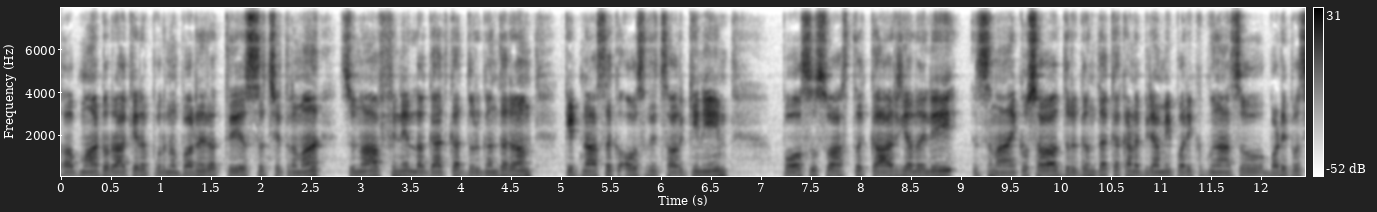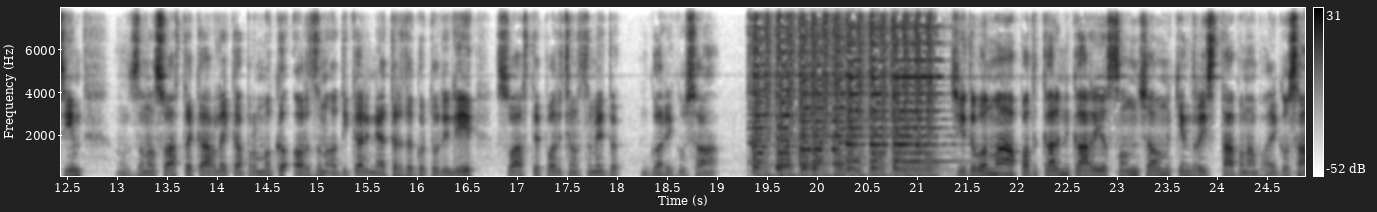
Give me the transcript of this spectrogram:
थप माटो राखेर पुर्नुपर्ने र त्यस क्षेत्रमा चुनाव फिनेल लगायतका दुर्गन्ध र कीटनाशक औषधि छर्किने पशु स्वास्थ्य कार्यालयले जनाएको छ। दुर्गन्धका कारण बिरामी परेको गुनासो बढेपछि जनस्वास्थ्य कार्यालयका प्रमुख अर्जुन अधिकारी नेतृत्वको टोलीले स्वास्थ्य परीक्षण समेत गरेको छ। चितवनमा आपतकालीन कार्य सञ्चालन केन्द्र स्थापना भएको छ।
